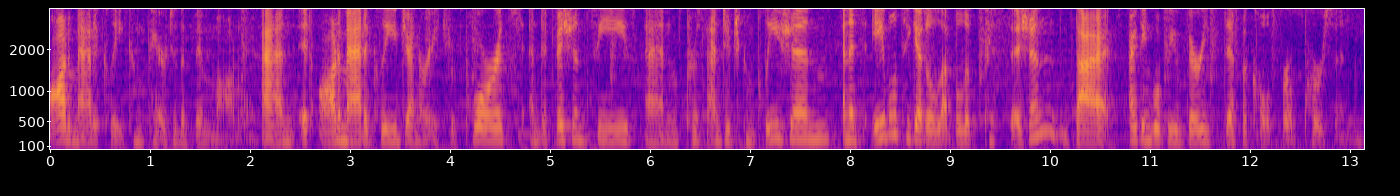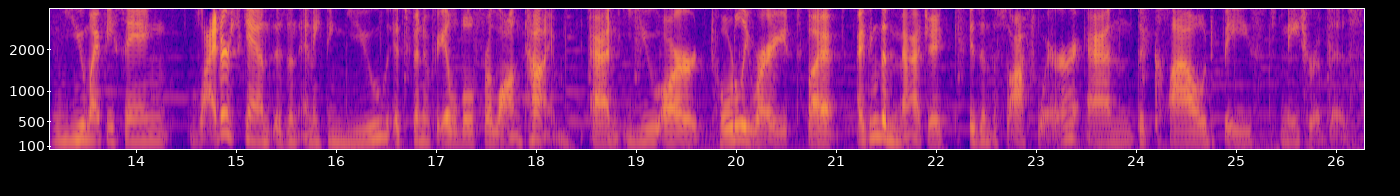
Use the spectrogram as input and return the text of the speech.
automatically compared to the BIM model. And it automatically generates reports and deficiencies and percentage completion. And it's able to get a level of precision that I think will be very difficult for a person. You might be saying, LiDAR scans isn't anything new. It's been available for a long time. And you are totally right. But I think the magic is in the software and the cloud based nature of this.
